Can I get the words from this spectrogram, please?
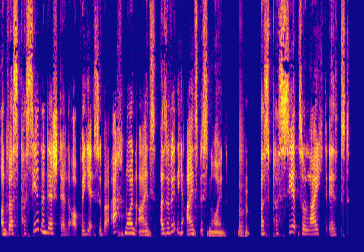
Und was passiert an der Stelle, ob wir jetzt über 8, 9, 1, also wirklich 1 bis 9, mhm. was passiert so leicht ist,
